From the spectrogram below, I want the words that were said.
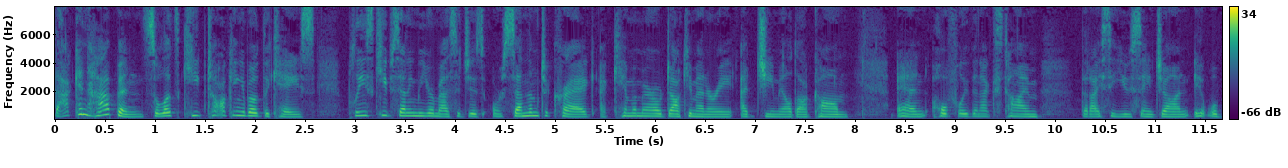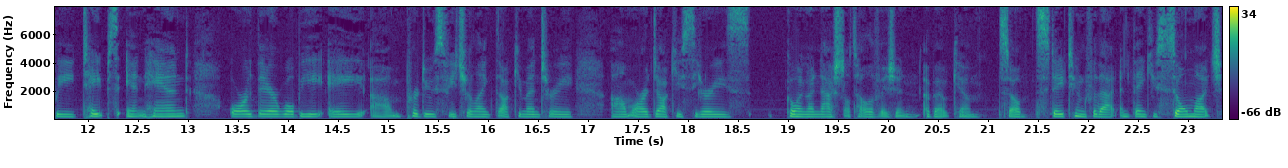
that can happen. So let's keep talking about the case. Please keep sending me your messages or send them to Craig at Documentary at gmail.com. And hopefully the next time that I see you, St. John, it will be tapes in hand or there will be a um, produced feature length documentary um, or a docu series going on national television about Kim. So stay tuned for that. And thank you so much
